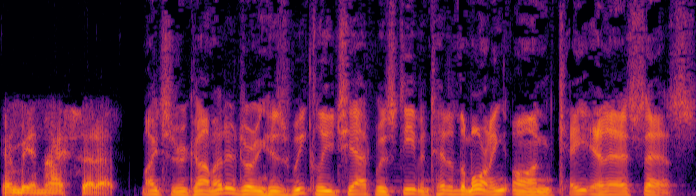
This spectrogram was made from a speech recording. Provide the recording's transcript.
going to be a nice setup. Meitzner commented during his weekly chat with Steve and Ted in the morning on KNSS.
